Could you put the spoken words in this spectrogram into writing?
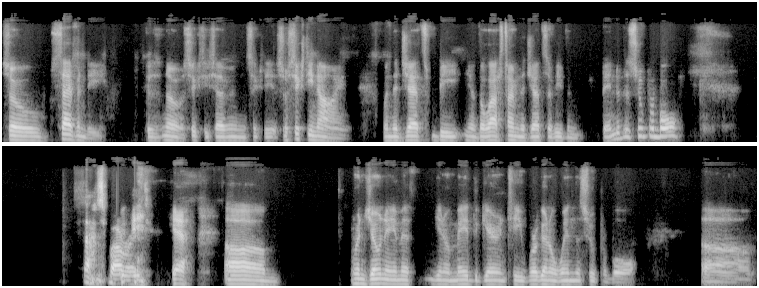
so 70 because no 67 60 so 69 when the Jets beat you know the last time the Jets have even been to the Super Bowl Sounds about right. Yeah. Um, when Joe Namath, you know, made the guarantee, we're going to win the Super Bowl. Um,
